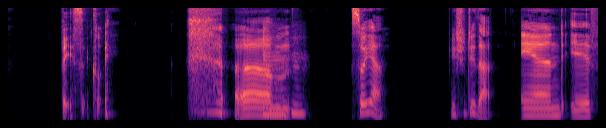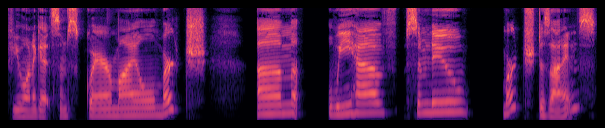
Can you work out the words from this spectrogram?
basically. Um, Mhm. so yeah, you should do that. And if you want to get some Square Mile merch, um, we have some new merch designs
